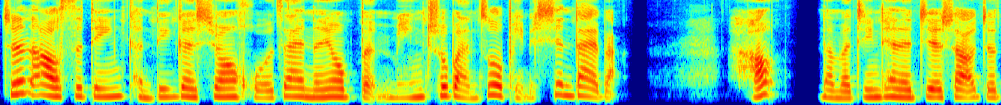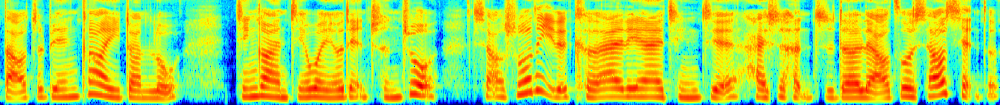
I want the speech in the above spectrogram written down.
真·奥斯汀肯定更希望活在能有本名出版作品的现代吧。好。那么今天的介绍就到这边告一段落。尽管结尾有点沉重，小说里的可爱恋爱情节还是很值得聊作消遣的，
